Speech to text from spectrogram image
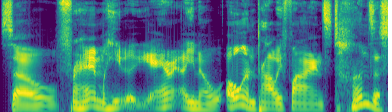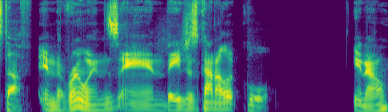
So for him, he, you know, Olin probably finds tons of stuff in the ruins, and they just kind of look cool, you know.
